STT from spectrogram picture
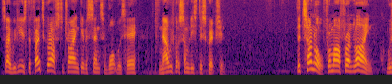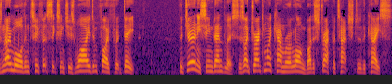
So we've used the photographs to try and give a sense of what was here. Now we've got somebody's description. The tunnel from our front line was no more than 2 foot 6 inches wide and 5 foot deep. The journey seemed endless as I dragged my camera along by the strap attached to the case.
